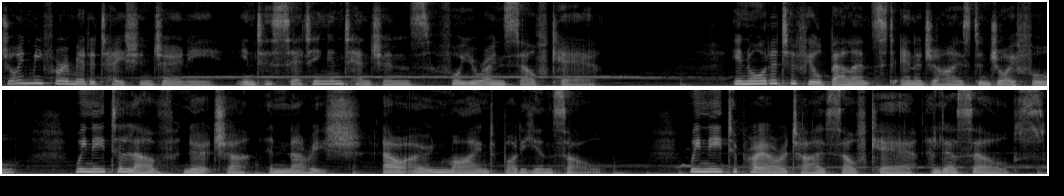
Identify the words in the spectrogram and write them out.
Join me for a meditation journey into setting intentions for your own self care. In order to feel balanced, energized, and joyful, we need to love, nurture, and nourish our own mind, body, and soul. We need to prioritize self care and ourselves,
